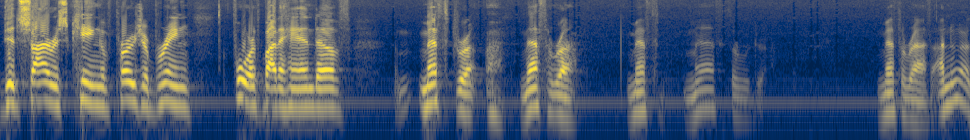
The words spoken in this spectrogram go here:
did Cyrus king of Persia bring forth by the hand of Methra, Methra, Meth, Methra, Methrath. I knew I,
